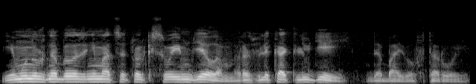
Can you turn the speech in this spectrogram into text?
Ему нужно было заниматься только своим делом, развлекать людей, добавил второй.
